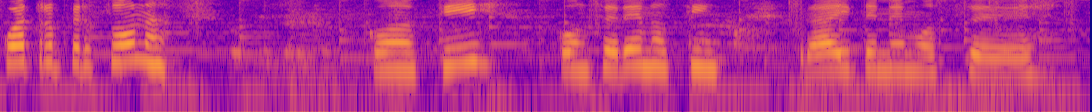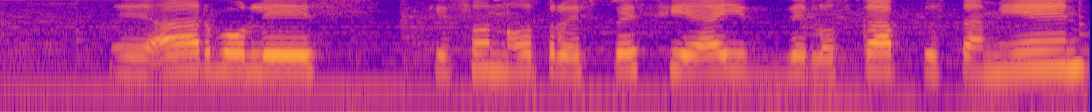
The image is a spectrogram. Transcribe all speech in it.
cuatro personas, con sí, con sereno cinco. Ahí tenemos eh, eh, árboles que son otra especie, hay de los cactus también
